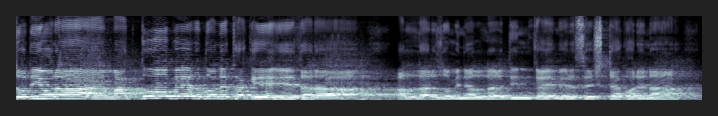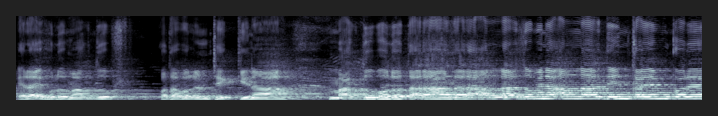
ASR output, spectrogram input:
যদি ওরা মাগদুবের দলে থাকে, যারা আল্লাহর জমিন আল্লাহর দিন কায়েমের চেষ্টা করে না, এরাই হলো মাগদুব। কথা বলেন ঠিক কিনা? মাগদুব হলো তারা যারা আল্লাহর জমিনে আল্লাহর দিন কায়েম করে,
